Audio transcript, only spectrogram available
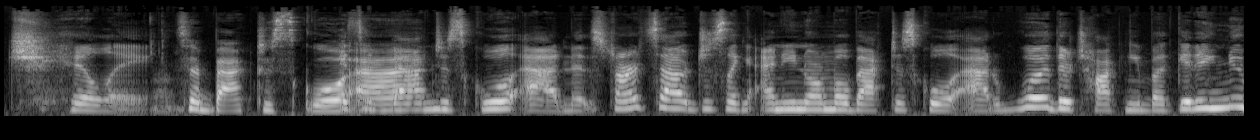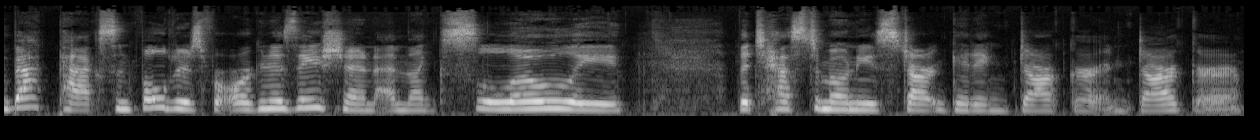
chilling. It's a back to school It's a back to school ad, and it starts out just like any normal back to school ad would. They're talking about getting new backpacks and folders for organization, and like slowly the testimonies start getting darker and darker.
